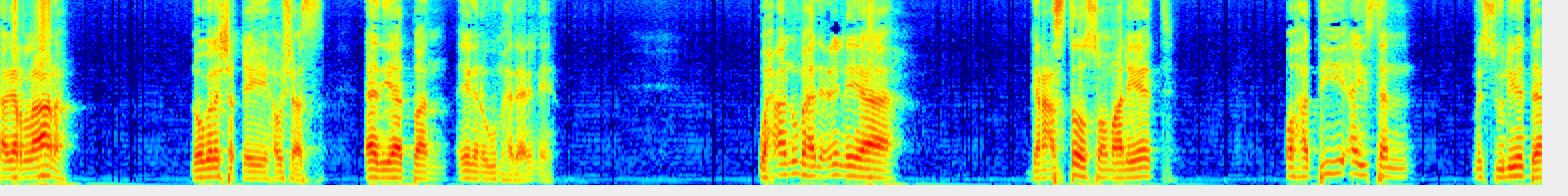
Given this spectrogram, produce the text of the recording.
hagar la'aana noogala shaqeeyey hawshaas. Aad iyo aad baan iyagana ugu mahad celinaya waxaan u mahad celinayaa ganacsatada soomaaliyeed oo haddii aysan mas'uuliyadda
